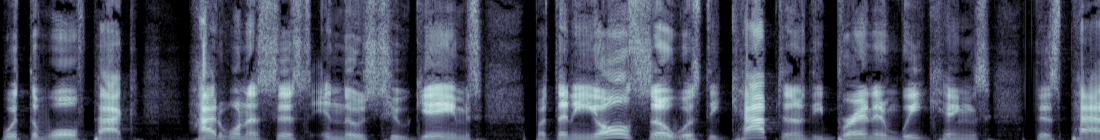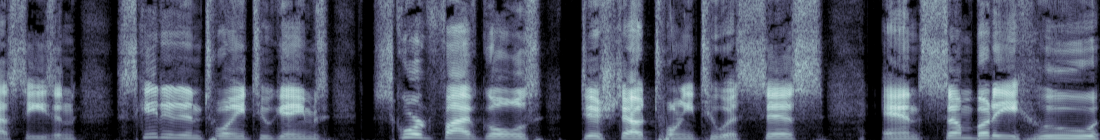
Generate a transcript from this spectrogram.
with the Wolfpack, had one assist in those two games, but then he also was the captain of the Brandon Wheat Kings this past season, skated in 22 games, scored five goals, dished out 22 assists, and somebody who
